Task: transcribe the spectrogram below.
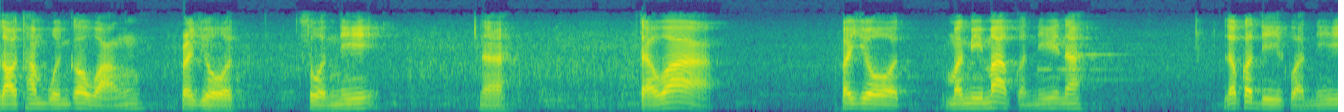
เราทำบุญก็หวังประโยชน์ส่วนนี้ นะ แต่ว่าประโยชน์มันมีมากกว่านี้นะ แล้วก็ดีกว่านี้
